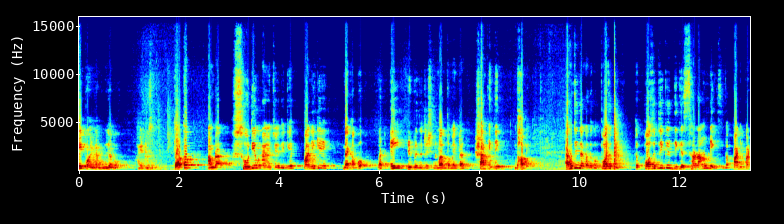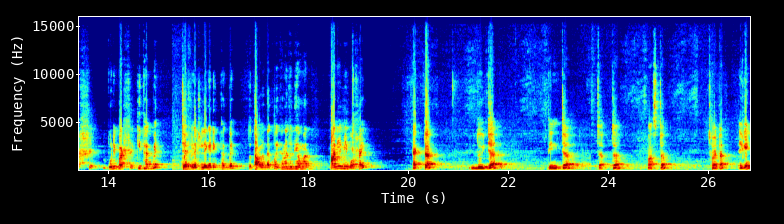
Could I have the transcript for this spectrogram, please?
এই পয়েন্টটা আমরা বুঝাবো হাইড্রোজেন তো অর্থাৎ আমরা সোডিয়াম আয়ন দিকে পানিকে দেখাবো বাট এই রিপ্রেজেন্টেশনের মাধ্যমে একটা সাংকেতিক ভাবে এখন চিন্তা দেখো পজিটিভ তো পজিটিভের দিকে সারাউন্ডিংস বা পারিপার্শ্বে, পরিপার্শ্বে কি থাকবে? ডেফিনেটলি নেগেটিভ থাকবে। তো তাহলে দেখো, এখানে যদি আমার পানি আমি বসাই, একটা, দুইটা, তিনটা, চারটা, পাঁচটা, ছয়টা। এগেইন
